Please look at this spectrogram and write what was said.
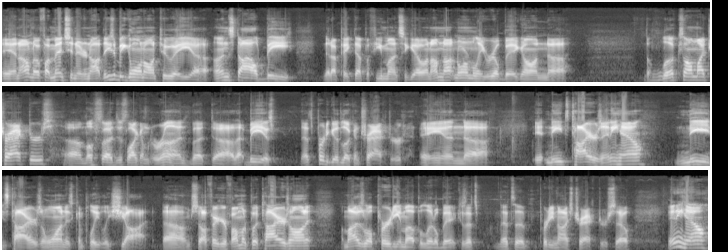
and I don't know if I mentioned it or not, these will be going on to a uh, unstyled B that I picked up a few months ago, and I'm not normally real big on uh, the looks on my tractors. Uh, mostly I just like them to run, but uh, that B is, that's pretty good looking tractor, and uh, it needs tires anyhow, needs tires, and one is completely shot. Um, so I figure if I'm going to put tires on it, I might as well purdy them up a little bit because that's that's a pretty nice tractor. So anyhow,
